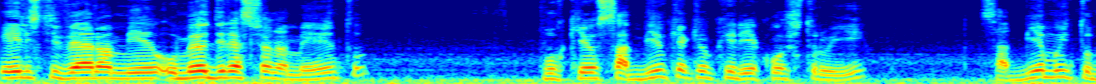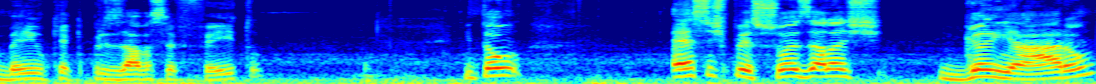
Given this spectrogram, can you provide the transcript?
Eles tiveram minha, o meu direcionamento, porque eu sabia o que, é que eu queria construir, sabia muito bem o que, é que precisava ser feito. Então, essas pessoas, elas ganharam,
